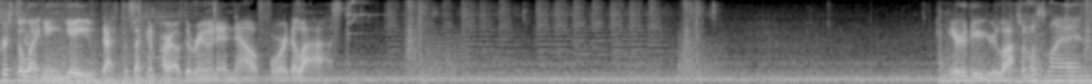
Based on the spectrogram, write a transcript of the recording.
Crystal Lightning, yay! That's the second part of the rune, and now for the last. Come here, dude. Your last one was one.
